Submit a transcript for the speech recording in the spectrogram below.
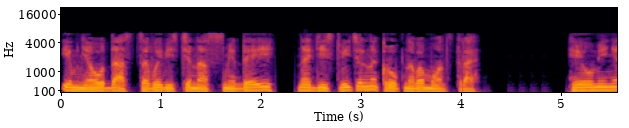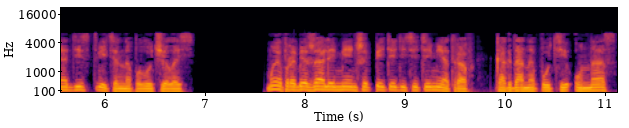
и мне удастся вывести нас с Медеей на действительно крупного монстра. И у меня действительно получилось. Мы пробежали меньше пятидесяти метров, когда на пути у нас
